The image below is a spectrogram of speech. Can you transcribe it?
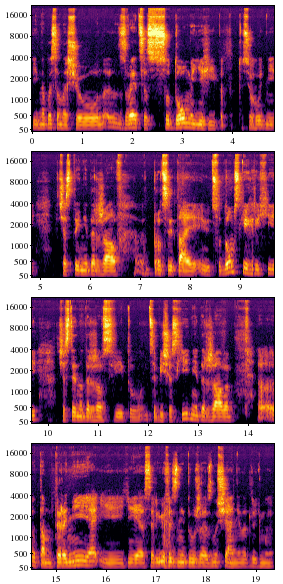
і написано, що зветься Содом і Єгипет. Тобто сьогодні в частині держав е, процвітають содомські гріхи, частина держав світу це більше східні держави, е, там тиранія і є серйозні дуже знущання над людьми.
